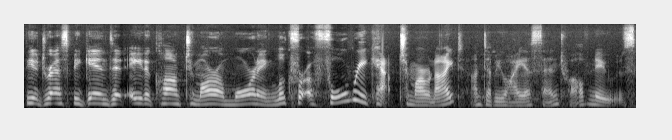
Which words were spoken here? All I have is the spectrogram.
The address begins at 8 o'clock tomorrow morning. Look for a full recap tomorrow night on WISN 12 News.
